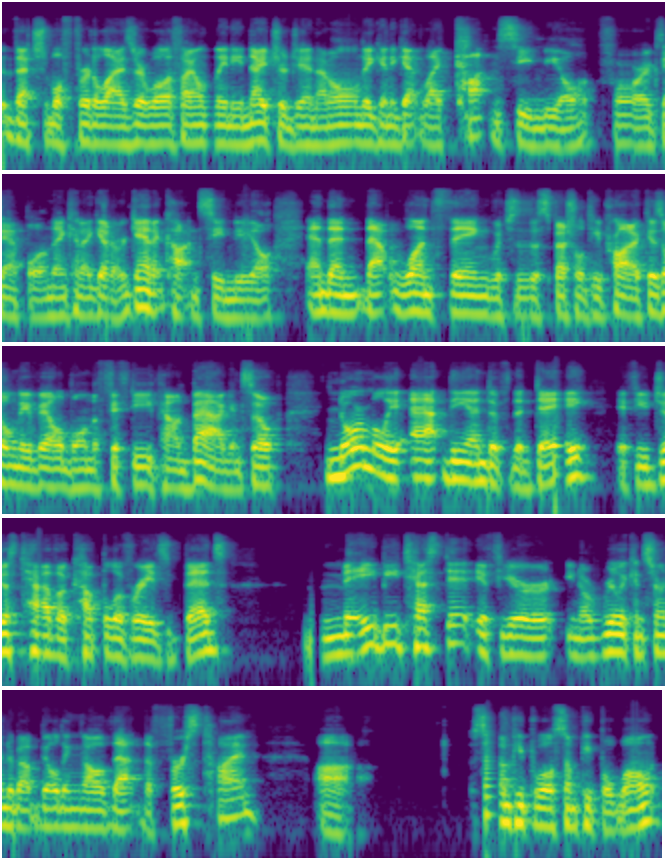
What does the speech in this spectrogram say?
vegetable fertilizer. Well, if I only need nitrogen, I'm only going to get like cottonseed meal, for example. And then can I get organic cottonseed meal? And then that one thing, which is a specialty product, is only available in the 50 pound bag. And so, normally at the end of the day, if you just have a couple of raised beds, maybe test it if you're you know really concerned about building all of that the first time uh, some people will, some people won't,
